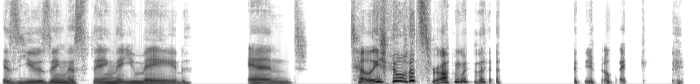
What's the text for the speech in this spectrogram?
is using this thing that you made and telling you what's wrong with it. And you're like,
